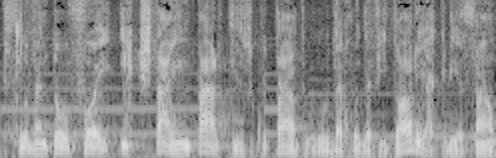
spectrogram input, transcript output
que se levantou foi, e que está em parte executado, o da Rua da Vitória, a criação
